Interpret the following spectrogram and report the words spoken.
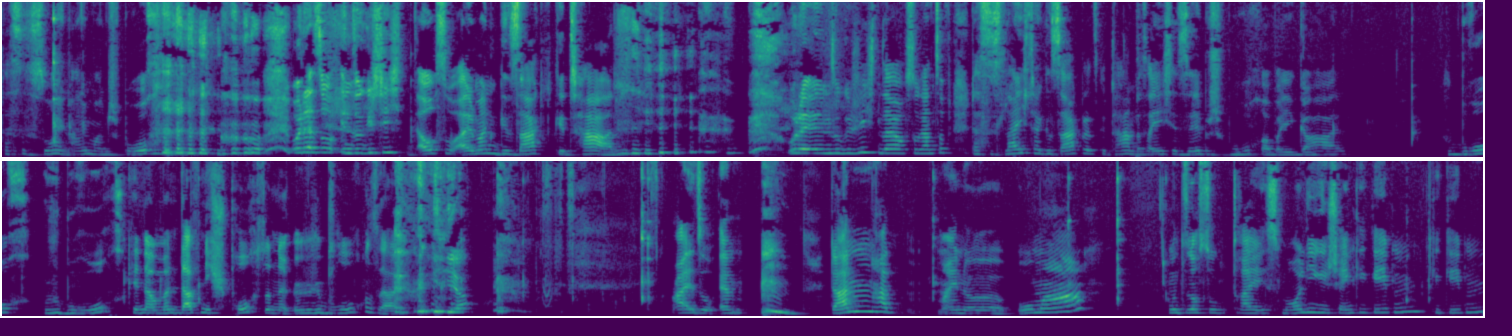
Das ist so ein Allmann-Spruch. Oder so in so Geschichten auch so Allmann gesagt, getan. Oder in so Geschichten sage ich auch so ganz oft, das ist leichter gesagt als getan. Das ist eigentlich derselbe Spruch, aber egal. Spruch, Spruch. Genau, man darf nicht Spruch, sondern Spruch sagen. ja. Also, ähm, dann hat meine Oma uns noch so drei Smalley-Geschenke gegeben, gegeben.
